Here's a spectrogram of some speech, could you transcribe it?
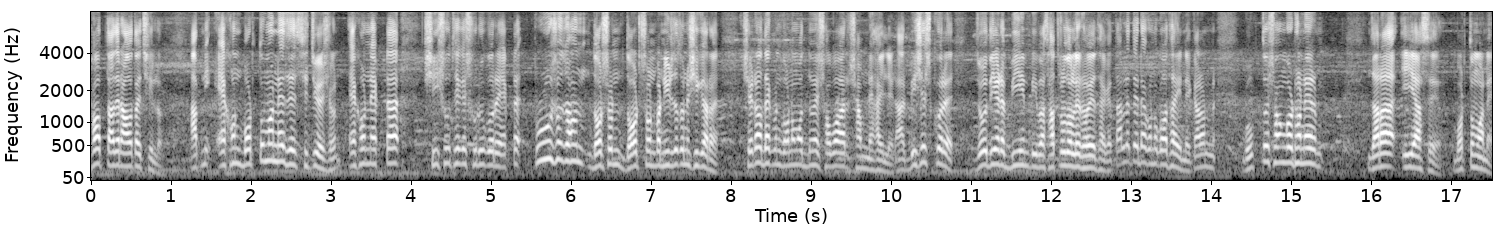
সব তাদের আওতায় ছিল। আপনি এখন বর্তমানে যে সিচুয়েশন এখন একটা শিশু থেকে শুরু করে একটা পুরুষও যখন দর্শন দর্শন বা নির্যাতনের শিকার হয়, সেটাও দেখবেন গণমাধ্যমে সবার সামনে হাইলাইট আর বিশেষ করে যদি এটা বিএনপি বা ছাত্রদলের হয়ে থাকে, তাহলে তো এটা কোনো কথাই নেই। কারণ গুপ্ত সংগঠনের যারা ই আছে বর্তমানে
